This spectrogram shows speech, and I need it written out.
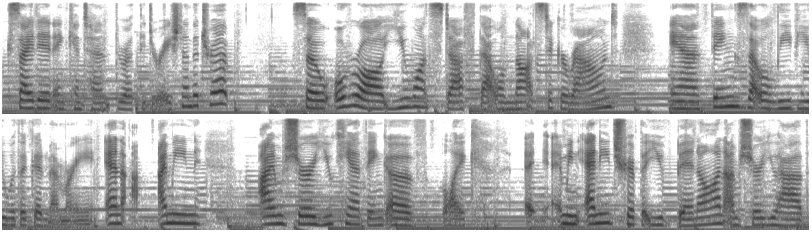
excited and content throughout the duration of the trip. So, overall, you want stuff that will not stick around and things that will leave you with a good memory. And I mean, I'm sure you can't think of like I mean, any trip that you've been on, I'm sure you have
